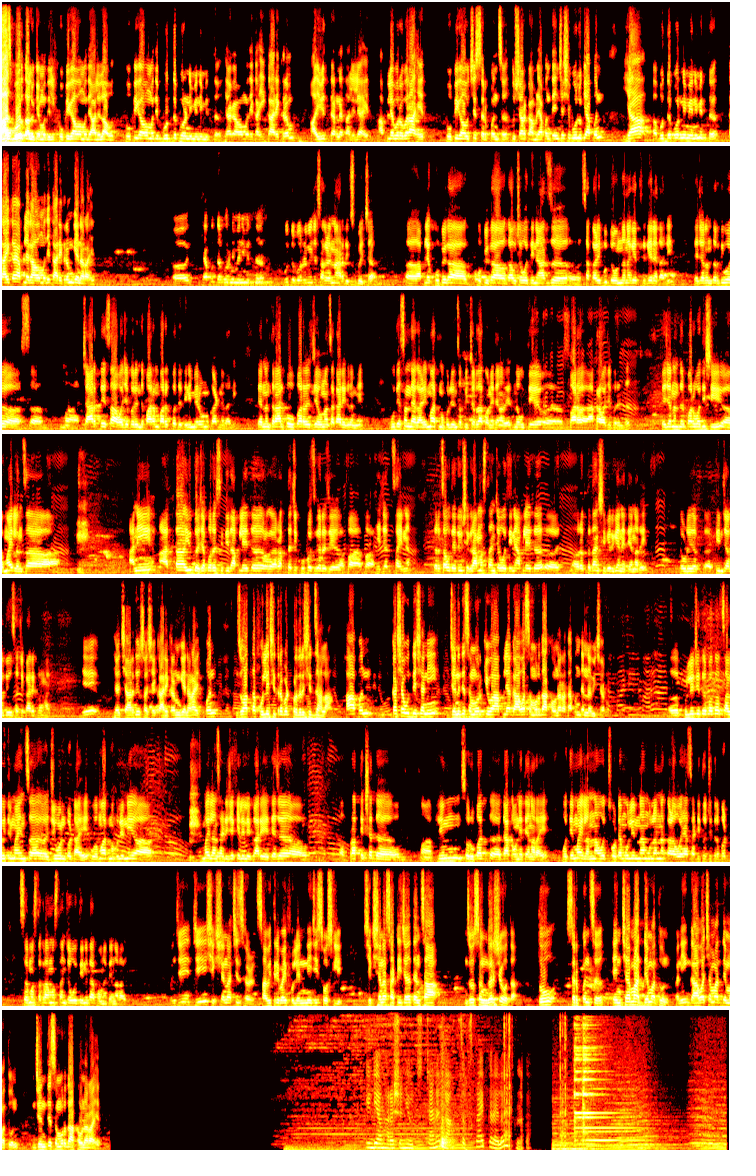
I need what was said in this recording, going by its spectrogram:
आज भोर तालुक्यामधील खोपी गावामध्ये आलेलो आहोत. खोपी गावामध्ये बुद्ध पौर्णिमेनिमित्त या गावामध्ये काही कार्यक्रम आयोजित करण्यात आलेले आहेत. आपल्या बरोबर आहेत खोपी गावचे सरपंच तुषार कांबळे. आपण त्यांच्याशी बोलू की आपण या बुद्ध पौर्णिमेनिमित्त काय काय आपल्या गावामध्ये कार्यक्रम घेणार आहेत? ह्या बुद्ध पौर्णिमेनिमित्त बुद्ध पौर्णिमेच्या सगळ्यांना हार्दिक शुभेच्छा. आपल्या खोपेगा खोपेगा गावच्या वतीने आज सकाळी बुद्ध वंदना घेत घेण्यात आली. त्याच्यानंतर दिवस चार ते सहा वाजेपर्यंत पारंपरिक पद्धतीने मिरवणूक काढण्यात आली. त्यानंतर अल्प उपहार जेवणाचा कार्यक्रम आहे. उद्या संध्याकाळी महात्मा फुलेंचा पिक्चर दाखवण्यात येणार आहे. नऊ ते बारा अकरा वाजेपर्यंत. त्याच्यानंतर परवा दिवशी महिलांचा आणि आता युद्धाच्या परिस्थितीत आपल्या इथं रक्ताची खूपच गरज आहे. ह्याच्यात साईनं. तर चौथ्या दिवशी ग्रामस्थांच्या वतीने आपल्या इथं रक्तदान शिबिर घेण्यात येणार आहे. एवढे अ, तीन चार दिवसाचे कार्यक्रम आहेत. हे या चार दिवसाचे कार्यक्रम घेणार आहेत. पण जो आता फुले चित्रपट प्रदर्शित झाला हा आपण कशा उद्देशाने जनतेसमोर किंवा आपल्या गावासमोर दाखवणार आहात? आपण त्यांना विचारू. फुले चित्रपटात सावित्रीमाईंचा जीवनपट आहे व महात्मा फुलेंनी महिलांसाठी जे केलेले कार्य आहे त्याचं प्रत्यक्षात फिल्म स्वरूपात दाखवण्यात येणार आहे. व ते महिलांना व छोट्या मुलींना मुलांना कळावं यासाठी तो चित्रपट समस्त ग्रामस्थांच्या वतीने दाखवण्यात येणार आहे. म्हणजे जी शिक्षणाची झळ सावित्रीबाई फुलेंनी जी सोसली शिक्षणासाठीचा त्यांचा जो संघर्ष होता तो सरपंच त्यांच्या माध्यमातून आणि गावाच्या माध्यमातून जनतेसमोर दाखवणार आहेत. इंडिया महाराष्ट्र न्यूज चॅनलला सबस्क्राईब करायला विसरू नका.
